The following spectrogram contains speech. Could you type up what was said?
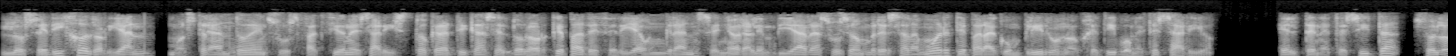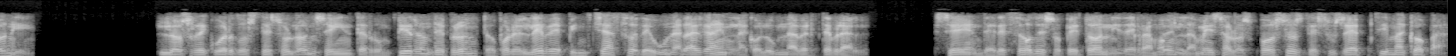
Lo sé, dijo Dorian, mostrando en sus facciones aristocráticas el dolor que padecería un gran señor al enviar a sus hombres a la muerte para cumplir un objetivo necesario. Él te necesita, Soloni. Los recuerdos de Solón se interrumpieron de pronto por el leve pinchazo de una daga en la columna vertebral. Se enderezó de sopetón y derramó en la mesa los pozos de su séptima copa.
